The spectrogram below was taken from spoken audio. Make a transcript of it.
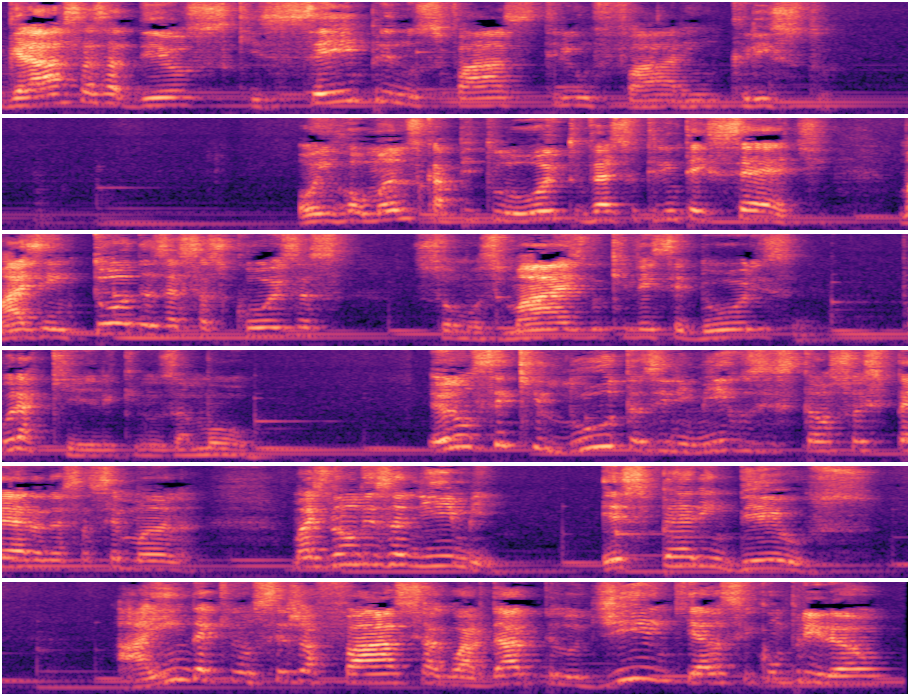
Graças a Deus que sempre nos faz triunfar em Cristo. Ou em Romanos capítulo 8, verso 37. Mas em todas essas coisas somos mais do que vencedores por aquele que nos amou. Eu não sei que lutas e inimigos estão à sua espera nessa semana, mas não desanime. Espere em Deus. Ainda que não seja fácil aguardar pelo dia em que elas se cumprirão,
